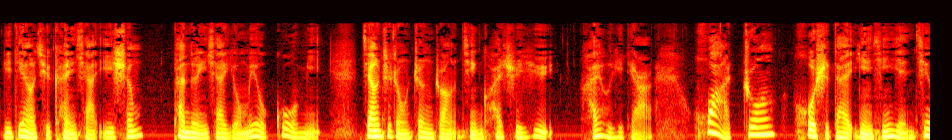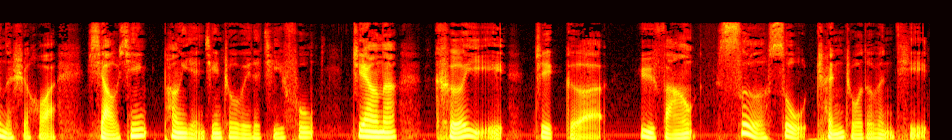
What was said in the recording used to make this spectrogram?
一定要去看一下医生，判断一下有没有过敏，将这种症状尽快治愈。还有一点儿，化妆或是戴隐形眼镜的时候啊，小心碰眼睛周围的肌肤。这样呢，可以这个预防色素沉着的问题。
